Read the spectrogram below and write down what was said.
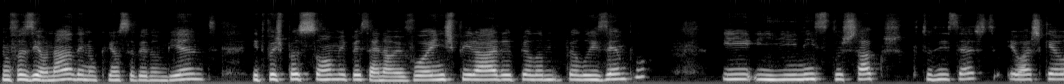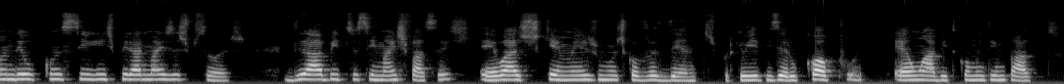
não faziam nada e não queriam saber do ambiente. E depois passou-me e pensei: não, eu vou inspirar pela, pelo exemplo. E, e nisso dos sacos que tu disseste, eu acho que é onde eu consigo inspirar mais as pessoas de hábitos assim mais fáceis, eu acho que é mesmo a escova de dentes, porque eu ia dizer o copo é um hábito com muito impacto,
